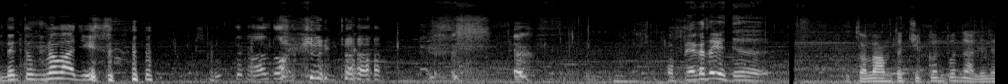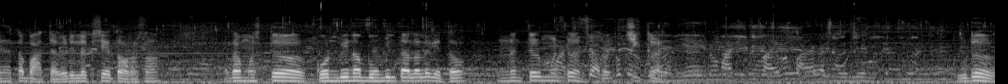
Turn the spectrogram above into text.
इथे तुकलं भाजी खाल तो. पप्प्या कसं घेत चला आमचं चिकन पण झालेलं आहे. आता भाताकडे लक्ष आहे थोडासा. आता मस्त कोणबी ना बोंबील तालाला घेतो. नंतर मटन चिकन. कुठं?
